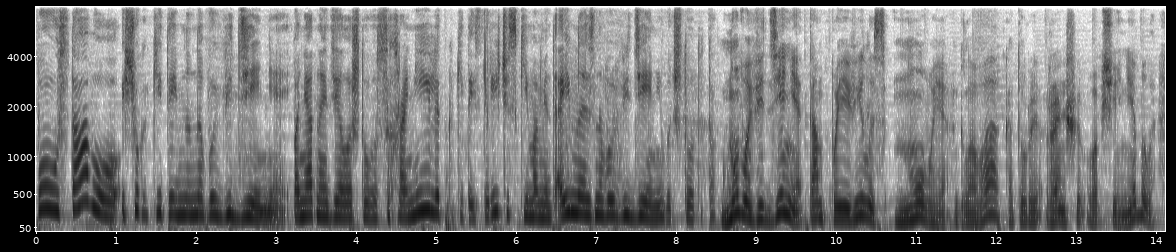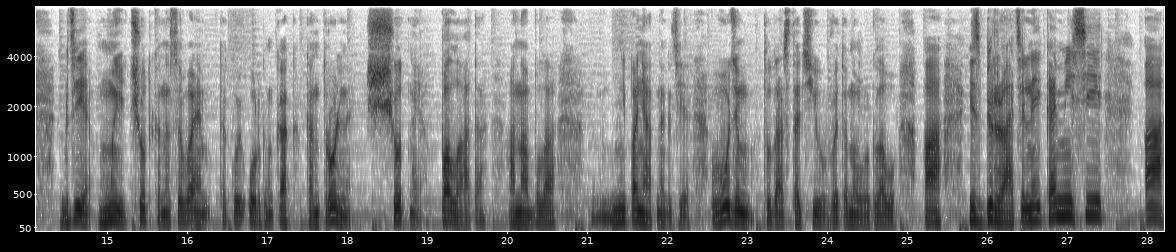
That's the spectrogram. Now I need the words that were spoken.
По уставу еще какие-то именно нововведения. Понятное дело, что сохранили какие-то исторические моменты, а именно из нововведений вот что-то такое. Нововведение, там появилась новая глава, которой раньше вообще не было, где мы четко называем такой орган, как контрольная счетная палата. Она была непонятно где. Вводим туда статью в эту новую главу о избирательной комиссии о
